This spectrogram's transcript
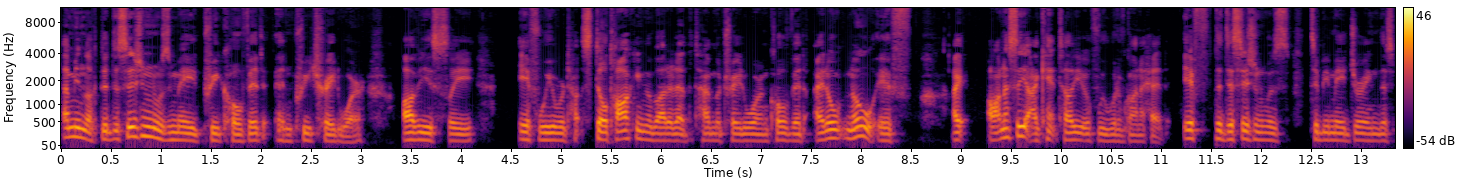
I mean, look, the decision was made pre-COVID and pre-trade war. Obviously, if we were t- still talking about it at the time of trade war and COVID, I don't know if I honestly I can't tell you if we would have gone ahead if the decision was to be made during this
